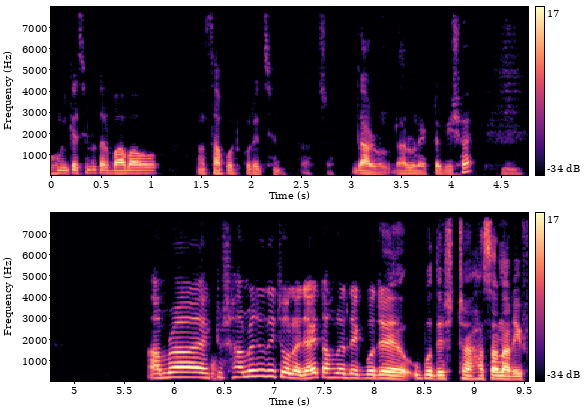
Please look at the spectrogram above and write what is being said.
ভূমিকা ছিল তার বাবাও সাপোর্ট করেছেন আচ্ছা দারুণ দারুণ একটা বিষয়। আমরা একটু সামনে যদি চলে যাই, তাহলে দেখব যে উপদেষ্টা হাসান আরিফ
